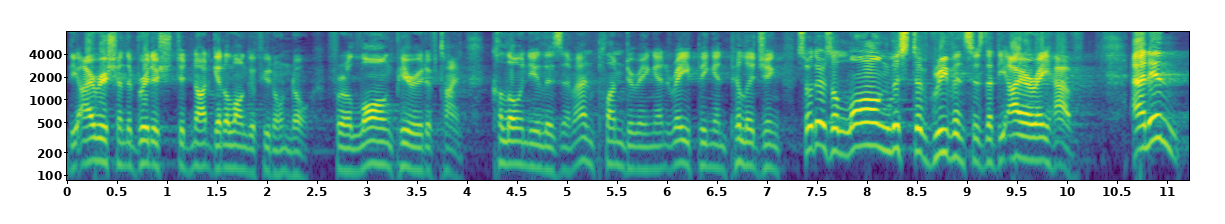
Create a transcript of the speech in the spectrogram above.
The Irish and the British did not get along, if you don't know, for a long period of time. Colonialism and plundering and raping and pillaging. So there's a long list of grievances that the IRA have. And in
